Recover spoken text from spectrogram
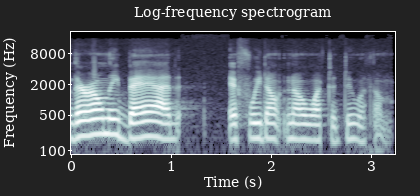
they're only bad if we don't know what to do with them.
